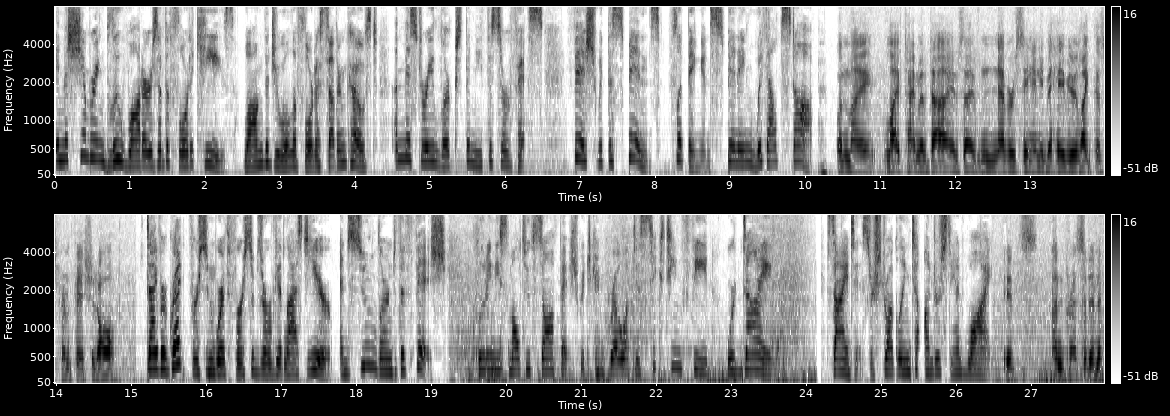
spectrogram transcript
In the shimmering blue waters of the Florida Keys, along the jewel of Florida's southern coast, a mystery lurks beneath the surface. Fish with the spins, flipping and spinning without stop. In my lifetime of dives, I've never seen any behavior like this from fish at all. Diver Greg Furstenworth first observed it last year and soon learned the fish, including the small-toothed sawfish, which can grow up to 16 feet, were dying. Scientists are struggling to understand why. It's unprecedented.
